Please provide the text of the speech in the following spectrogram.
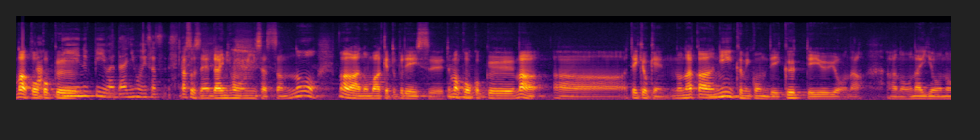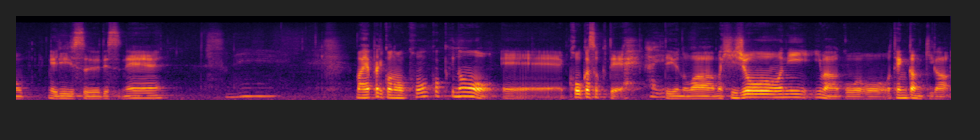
まあ、広告。DNP は大日本印刷ですね。あそうですね。大日本印刷さんの,、まあ、あのマーケットプレイス、まあ、広告、まあ、あ提供権の中に組み込んでいくっていうようなあの内容のリリースですね。ですね。まあ、やっぱりこの広告の、えー、効果測定っていうのは、はい、まあ、非常に今こう転換期が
